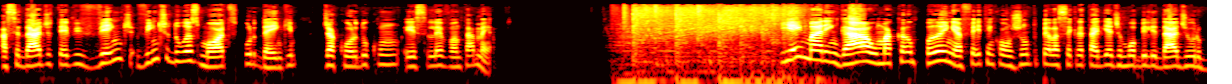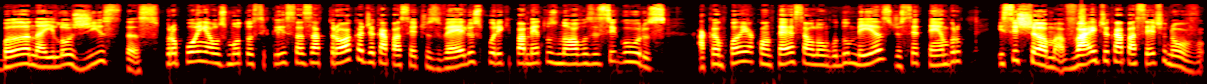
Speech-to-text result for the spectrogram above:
a cidade teve 20, 22 mortes por dengue, de acordo com esse levantamento. E em Maringá, uma campanha feita em conjunto pela Secretaria de Mobilidade Urbana e Logistas propõe aos motociclistas a troca de capacetes velhos por equipamentos novos e seguros. A campanha acontece ao longo do mês de setembro e se chama Vai de Capacete Novo.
